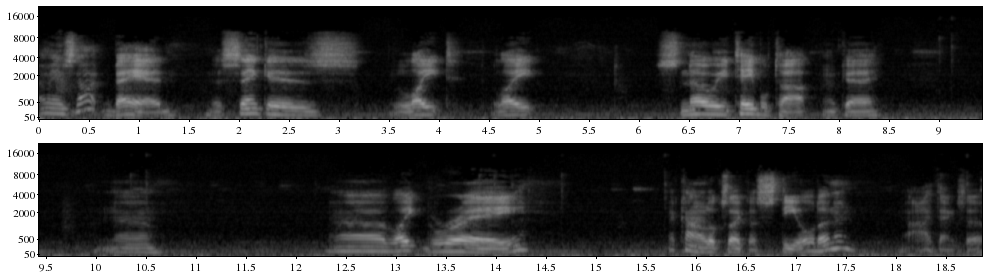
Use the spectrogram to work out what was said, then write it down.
I mean, it's not bad. The sink is light, light, snowy tabletop. Okay. No. Uh, light gray. That kind of looks like a steel, doesn't it? I think so.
